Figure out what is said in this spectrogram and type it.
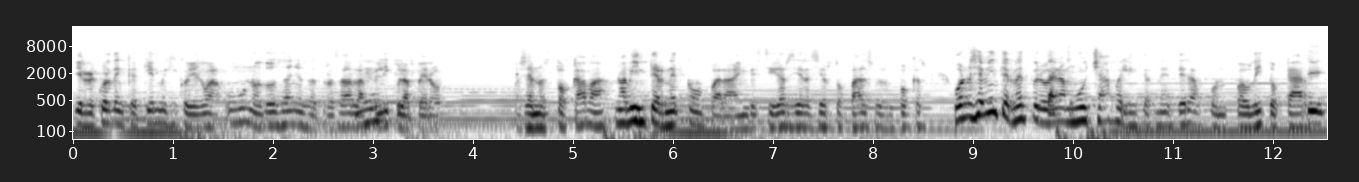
Y recuerden que aquí en México llegaba uno o dos años atrasada la película, pero, o sea, nos tocaba. No había internet como para investigar si era cierto o falso, en pocas. Bueno, sí había internet, pero era muy chafa el internet, era con Paulito Caro. Sí.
